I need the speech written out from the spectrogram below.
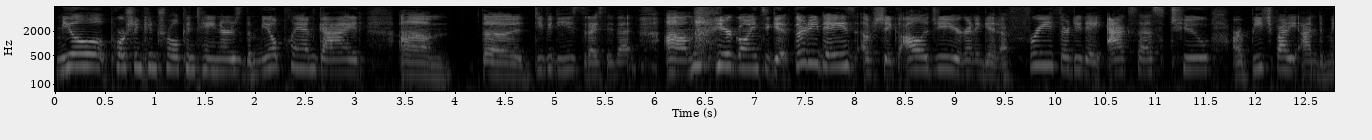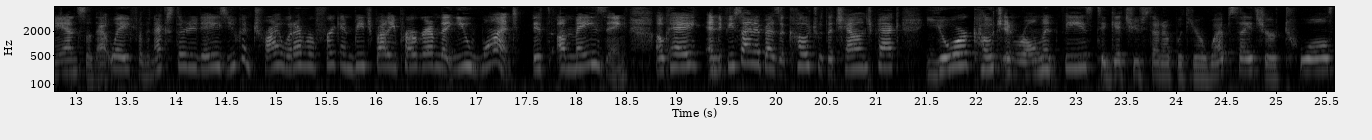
meal portion control containers, the meal plan guide, um, the DVDs, did I say that? Um, you're going to get 30 days of Shakeology. You're going to get a free 30 day access to our Beachbody on demand. So that way, for the next 30 days, you can try whatever freaking Beachbody program that you want. It's amazing. Okay. And if you sign up as a coach with a challenge pack, your coach enrollment fees to get you set up with your websites, your tools,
